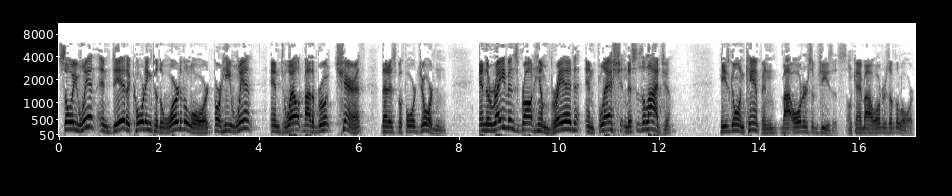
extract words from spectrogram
So he went and did according to the word of the Lord, for he went and dwelt by the brook Cherith that is before Jordan. And the ravens brought him bread and flesh, and this is Elijah. He's going camping by orders of Jesus, okay, by orders of the Lord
